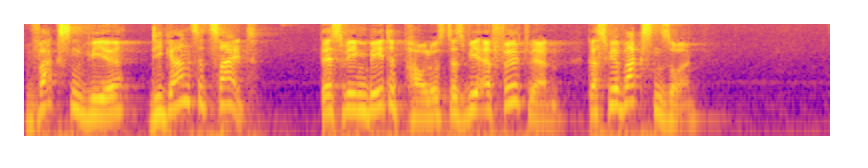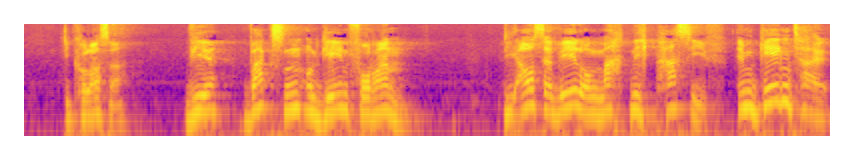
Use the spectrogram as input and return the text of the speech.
wachsen wir die ganze Zeit. Deswegen betet Paulus, dass wir erfüllt werden, dass wir wachsen sollen. Die Kolosser. Wir wachsen und gehen voran. Die Auserwählung macht nicht passiv. Im Gegenteil.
